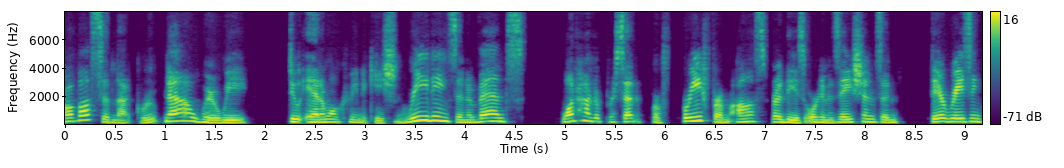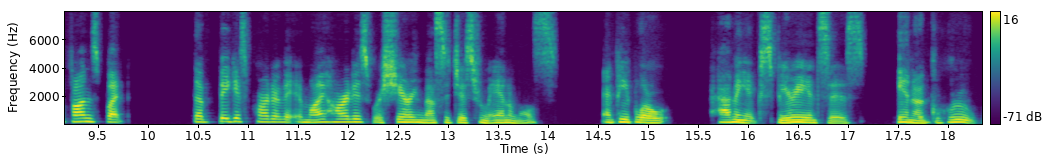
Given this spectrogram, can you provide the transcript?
of us in that group now where we do animal communication readings and events 100% for free from us for these organizations. And they're raising funds, but the biggest part of it in my heart is we're sharing messages from animals and people are having experiences in a group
